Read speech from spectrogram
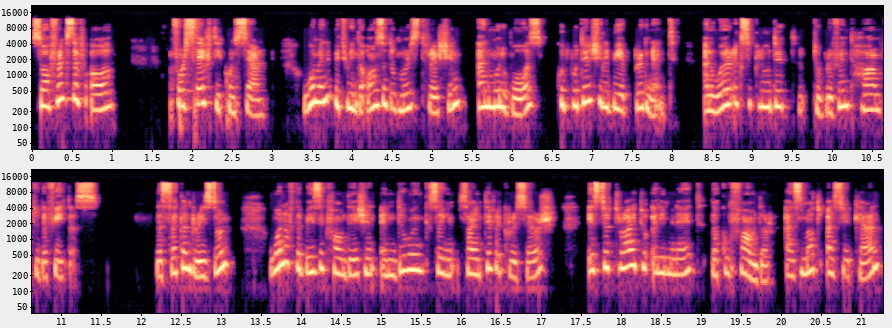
So first of all, for safety concern, women between the onset of menstruation and menopause could potentially be pregnant and were excluded to prevent harm to the fetus. The second reason, one of the basic foundation in doing scientific research is to try to eliminate the confounder as much as you can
